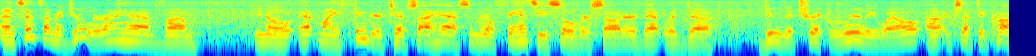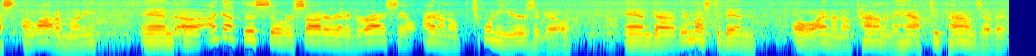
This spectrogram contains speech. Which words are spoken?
And since I'm a jeweler, I have, um, you know, at my fingertips, I have some real fancy silver solder that would uh, do the trick really well, uh, except it costs a lot of money. And uh, I got this silver solder at a garage sale, I don't know, 20 years ago. And uh, there must have been, oh, I don't know, pound and a half, two pounds of it.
